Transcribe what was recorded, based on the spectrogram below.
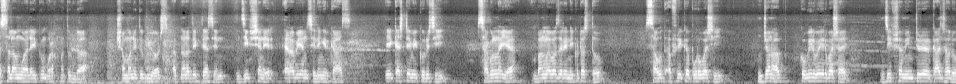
আসসালামু আলাইকুম রহমতুল্লাহ সম্মানিত ভিউয়ার্স আপনারা দেখতে আছেন জিপশানের অ্যারাবিয়ান সেলিংয়ের কাজ। এই কাজটি আমি করেছি ছাগলনাইয়া, বাংলা বাজারের নিকটস্থ সাউথ আফ্রিকা প্রবাসী। জনাব কবির ভাইয়ের বাসায় জিপসাম ইন্টেরিয়র কাজ হলো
